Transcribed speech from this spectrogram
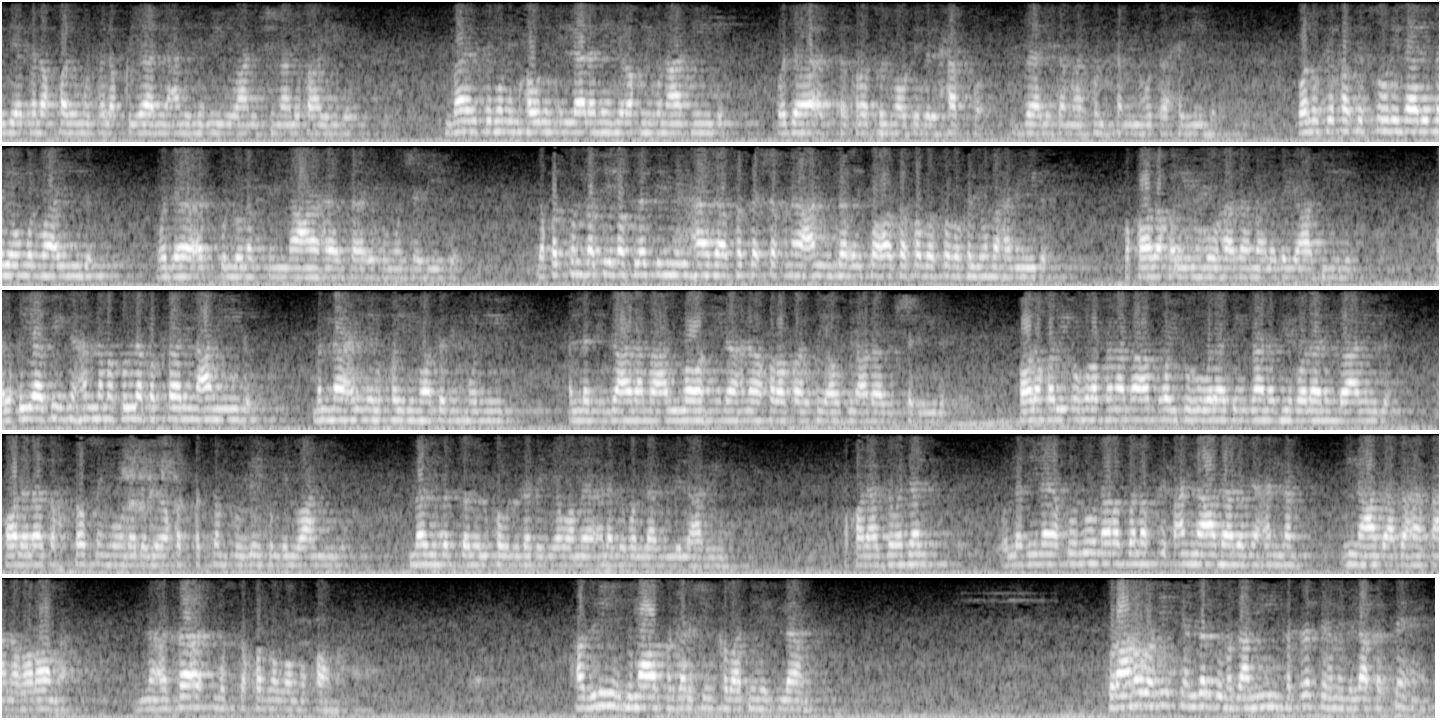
إذ يتلقى المتلقيان عن اليمين وعن الشمال قعيد ما يلفظ من قول إلا لديه رقيب عتيد. وجاءت سكرة الموت بالحق. ذلك ما كنت منه تحييد. ونفخ في الصور ذلك يوم الوعيد. وجاءت كل نفس معها سائق وشهيد. لقد كنت في غفلة من هذا فكشفنا عنك غطاءك فبصرك اليوم حديد. وقال قرينه هذا ما لدي عتيد. القيا في جهنم كل كفار عنيد مناع للخير معتد مريد الذي جعل مع الله إلهنا آخر فألقيه في العذاب الشديد. قال قرينه ربنا ما أطغيته ولكن كان في ضلال بعيد. قال لا تختصموا لدي وقد قدمت إليكم بالوعيد. ما يبدل القول لدي وما أنا بظلام للعبيد. وقال عز وجل والذين يقولون ربنا اصرف عنا عذاب جهنم إن عذابها كان غراما. إنها ساءت مستقرا ومقاما. حاضرین جمعہ اور خواتین اسلام. قرآن و حدیث کے اندر جو مضامین، کثرت سے ہمیں ملا کرتے ہیں،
